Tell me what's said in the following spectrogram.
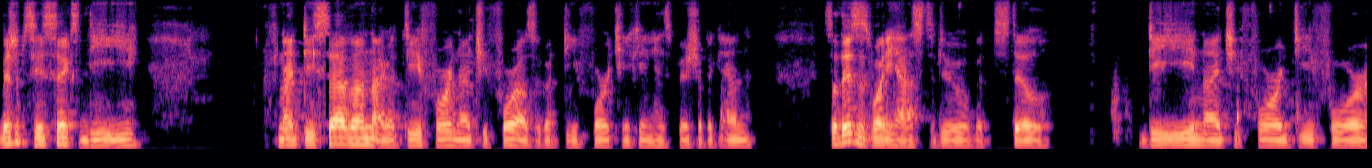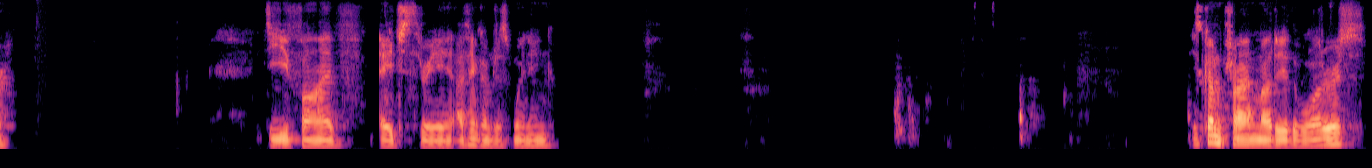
bishop c6, de. Knight d7, I got d4, knight g4, I also got d4, kicking his bishop again. So this is what he has to do, but still, de, knight g4, d4, d5, h3. I think I'm just winning. He's gonna try and muddy the waters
